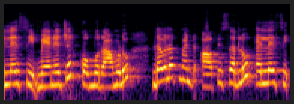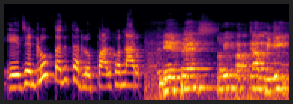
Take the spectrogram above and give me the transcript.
ఎల్ఐసి మేనేజర్ కొమ్ము రాముడు డెవలప్మెంట్ ఆఫీసర్లు ఎల్ఐసి ఏజెంట్లు తదితరులు పాల్గొన్నారు. డియర్ ఫ్రెండ్స్ మీకు పక్కా మీటింగ్.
